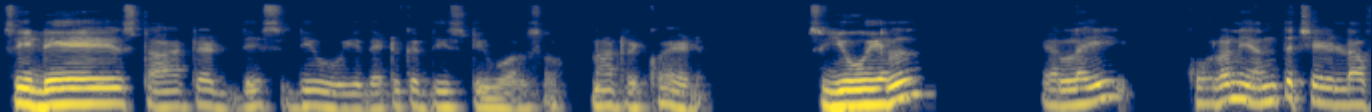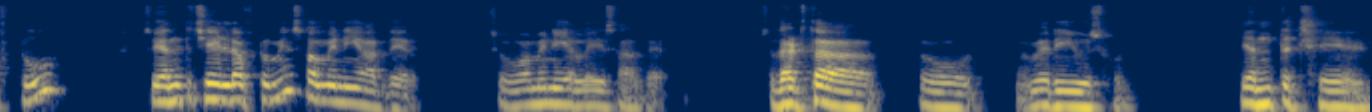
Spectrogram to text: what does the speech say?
See, they started this div. They took this div also. Not required. So UL, LI, colon, nth child of 2. So nth child of 2 means how many are there? So how many LIs are there? So that's the so very useful. Nth child.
